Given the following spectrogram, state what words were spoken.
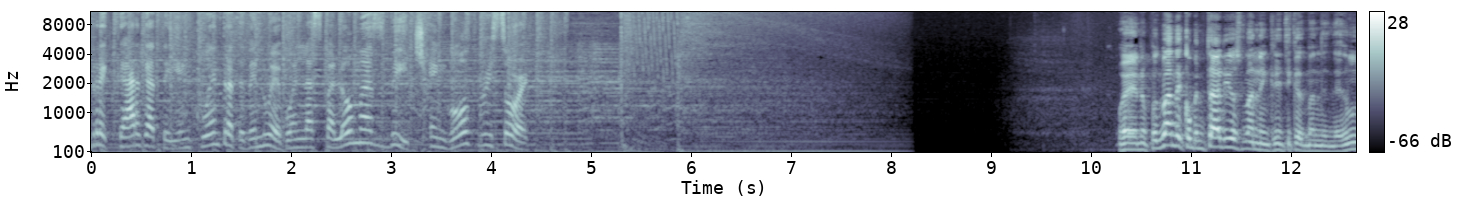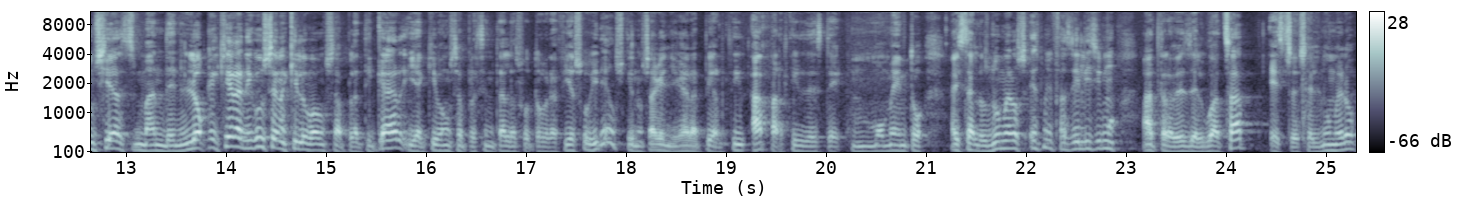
Recárgate y encuéntrate de nuevo en Las Palomas Beach en Golf Resort. Bueno, pues manden comentarios, manden críticas, manden denuncias, manden lo que quieran y gusten. Aquí lo vamos a platicar y aquí vamos a presentar las fotografías o videos que nos hagan llegar a partir, a partir de este momento. Ahí están los números. Es muy facilísimo a través del WhatsApp. Esto es el número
